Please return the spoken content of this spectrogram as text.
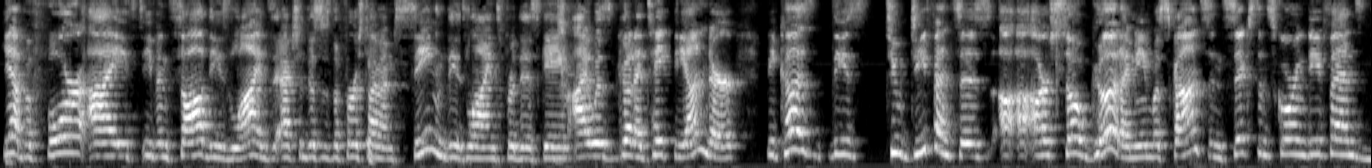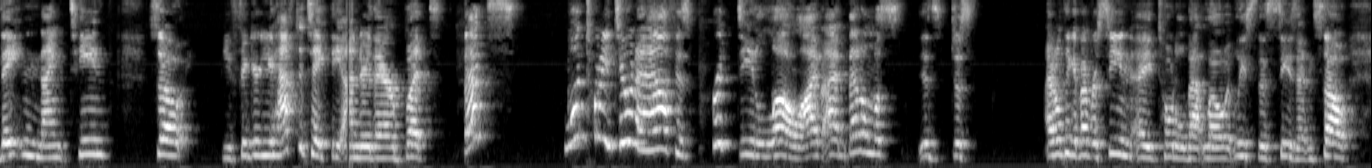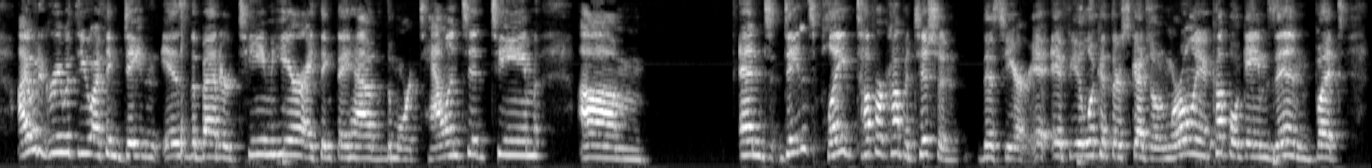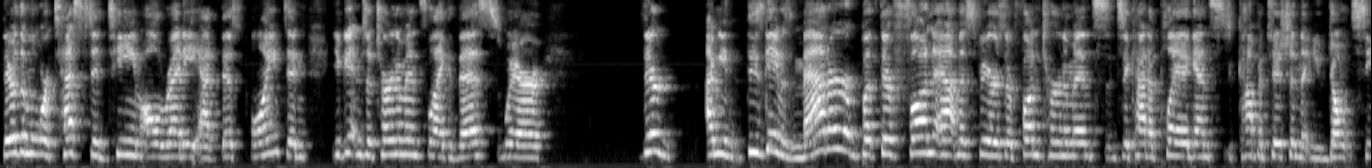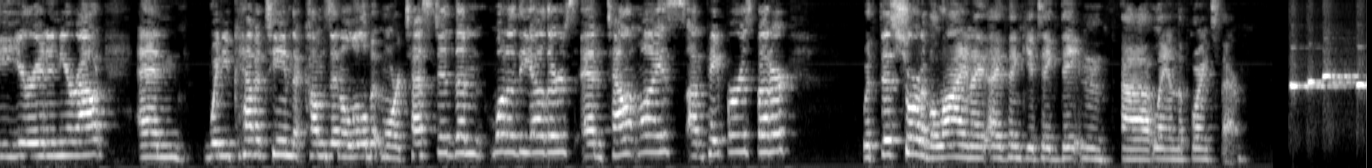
Yeah, before I even saw these lines, actually, this is the first time I'm seeing these lines for this game. I was going to take the under because these two defenses uh, uh, are so good. I mean, Wisconsin, sixth in scoring defense, Dayton, 19th. So you figure you have to take the under there, but that's 122 and a half is pretty low. I, I that almost is just I don't think I've ever seen a total that low, at least this season. So I would agree with you. I think Dayton is the better team here. I think they have the more talented team. Um, and Dayton's played tougher competition this year if you look at their schedule. And we're only a couple games in, but they're the more tested team already at this point. And you get into tournaments like this where they're I mean, these games matter, but they're fun atmospheres. They're fun tournaments to kind of play against competition that you don't see year in and year out. And when you have a team that comes in a little bit more tested than one of the others and talent wise on paper is better, with this short of a line, I, I think you take Dayton uh, laying the points there.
